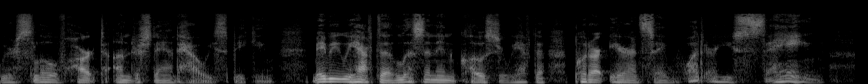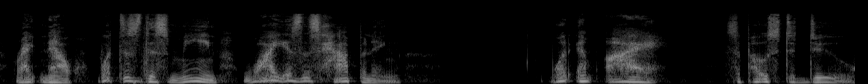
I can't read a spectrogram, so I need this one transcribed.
we're slow of heart to understand how He's speaking. Maybe we have to listen in closer. We have to put our ear and say, What are you saying right now? What does this mean? Why is this happening? What am I supposed to do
